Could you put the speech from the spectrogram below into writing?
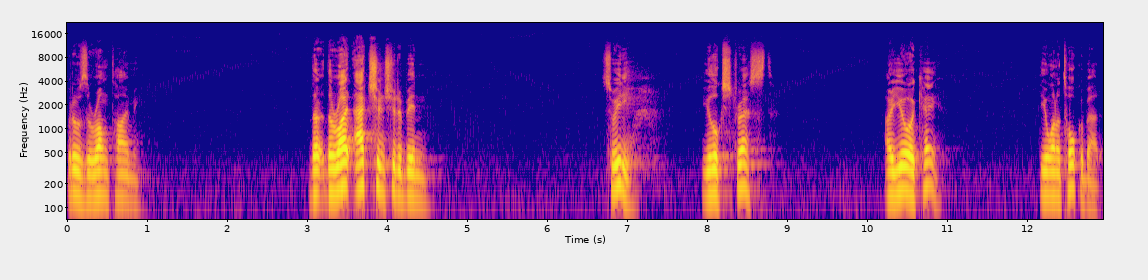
but it was the wrong timing. The, the right action should have been Sweetie, you look stressed. Are you okay? Do you want to talk about it?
